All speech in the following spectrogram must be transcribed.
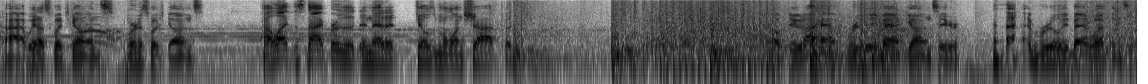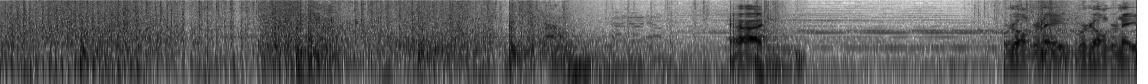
All right, we gotta switch guns. We're gonna switch guns. I like the sniper in that it kills them in one shot, but Oh, dude, I have really bad guns here. I have really bad weapons. All right. We're going grenade. We're going grenade.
